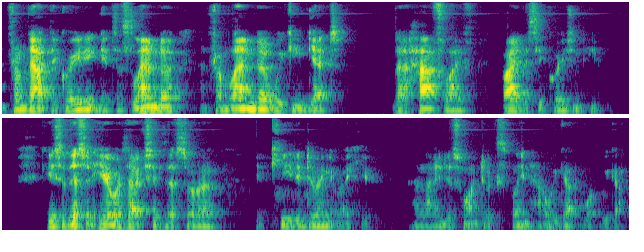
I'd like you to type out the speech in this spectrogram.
and from that, the gradient gets us lambda, and from lambda, we can get the half-life by this equation here. Okay, so this right here was actually the sort of the key to doing it right here. And I just wanted to explain how we got what we got.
